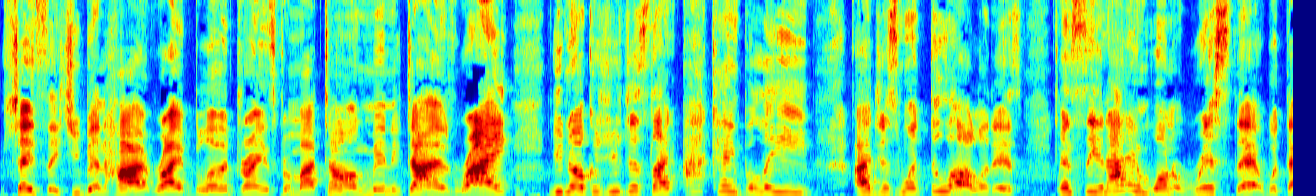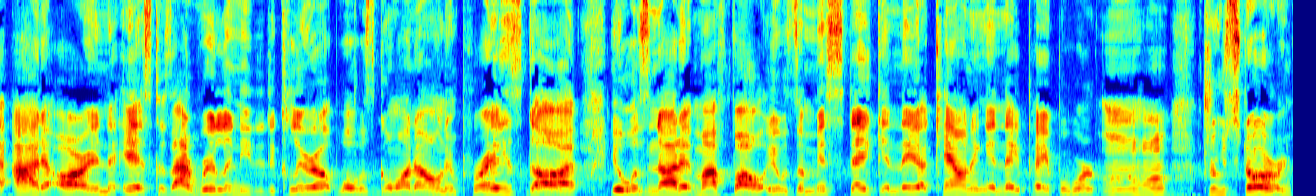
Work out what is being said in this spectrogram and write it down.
Shay said she been hot, right? Blood drains from my tongue many times, right? You know, because you're just like, I can't believe I just went through all of this. And see, and I didn't want to risk that with the I, the R, and the S because I really needed to clear up what was going on. And praise God, it was not at my fault. It was a mistake in their accounting and their paperwork. Mm-hmm. True story.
